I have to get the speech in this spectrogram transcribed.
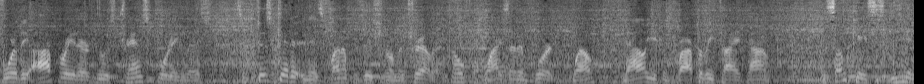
For the operator who is transporting this to just get it in its final position on the trailer. Okay. Why is that important? Well, now you can properly tie it down. In some cases, even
